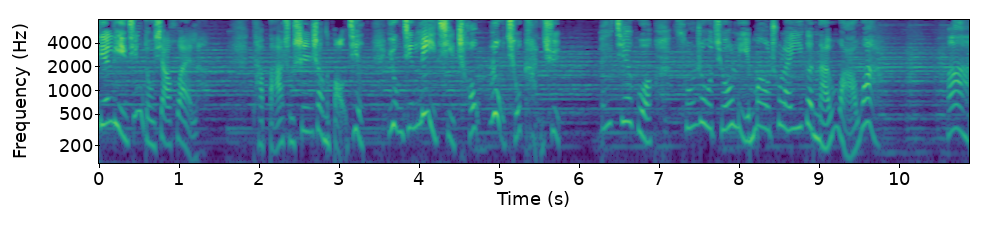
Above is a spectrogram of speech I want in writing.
连李靖都吓坏了。他拔出身上的宝剑，用尽力气朝肉球砍去。哎，结果从肉球里冒出来一个男娃娃，啊，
